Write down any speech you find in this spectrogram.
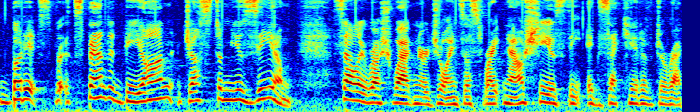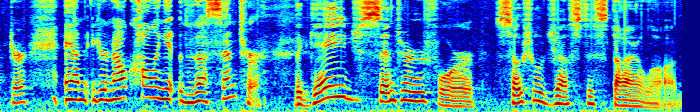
but it's expanded beyond just a museum. Sally Roesch Wagner joins us right now. She is the executive director, and you're now calling it the Center. The Gage Center for Social Justice Dialogue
